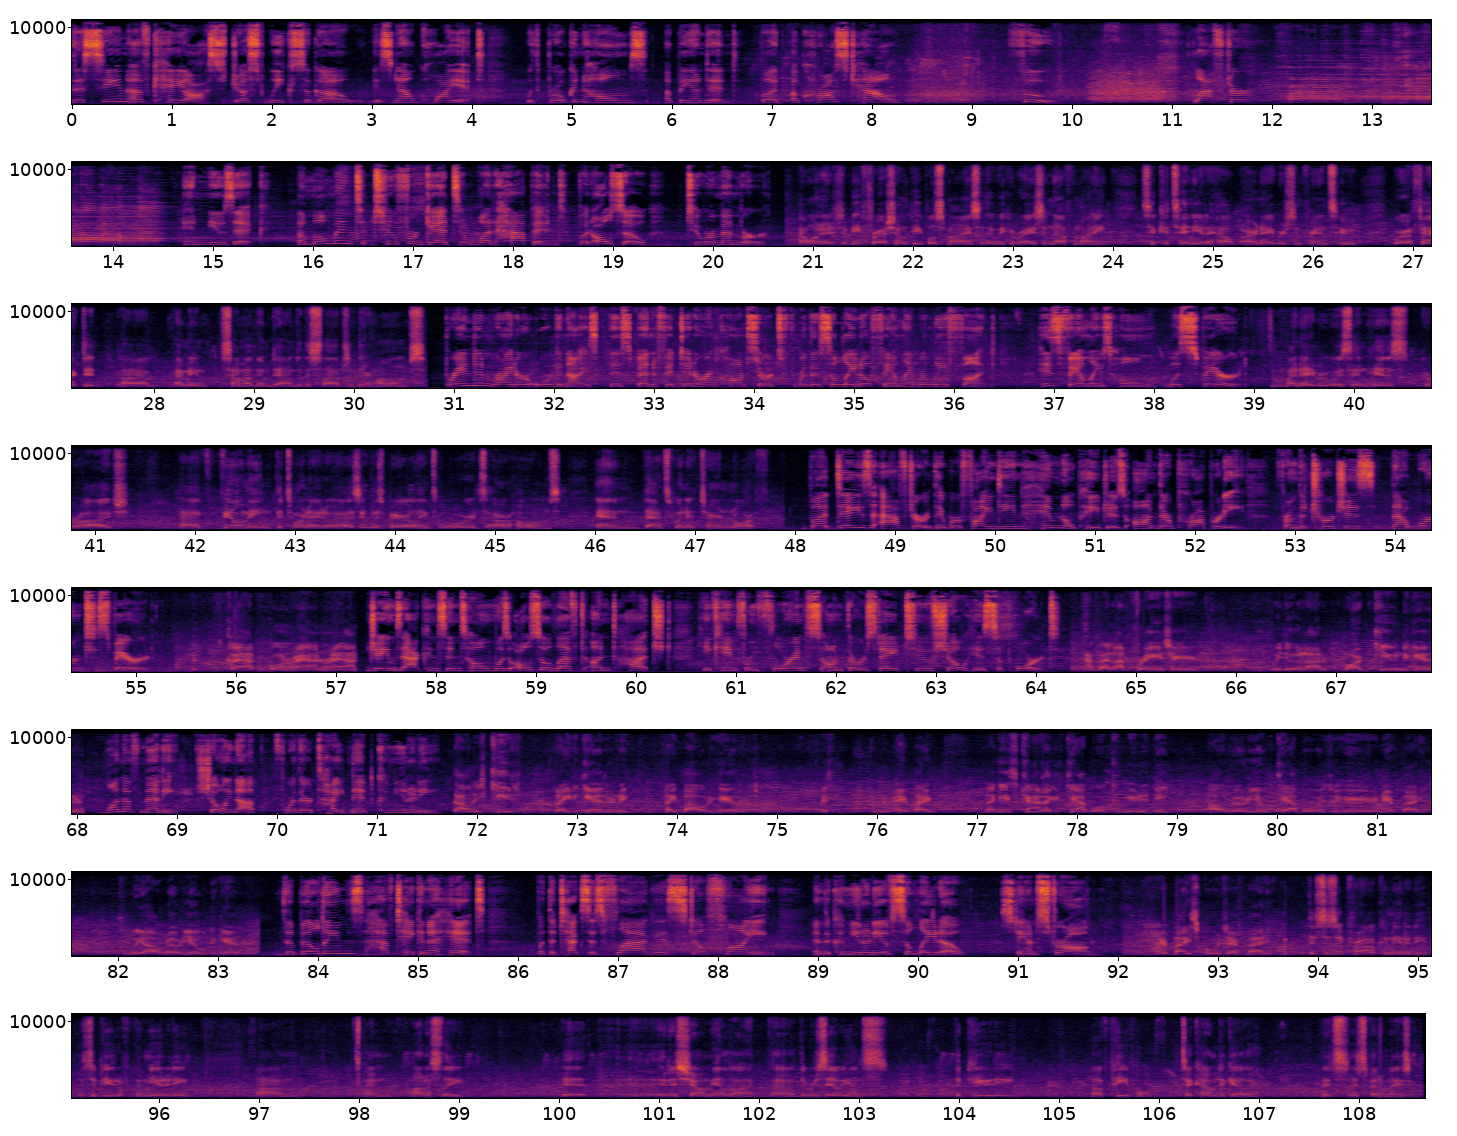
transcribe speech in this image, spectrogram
The scene of chaos just weeks ago is now quiet, with broken homes abandoned. But across town, food, laughter, and music. A moment to forget what happened, but also to remember. I wanted it to be fresh on people's minds so that we could raise enough money to continue to help our neighbors and friends who were affected. Um, I mean, some of them down to the slabs of their homes. Brandon Ryder organized this benefit dinner and concert for the Salado Family Relief Fund. His family's home was spared. My neighbor was in his garage uh, filming the tornado as it was barreling towards our homes, and that's when it turned north. But days after, they were finding hymnal pages on their property from the churches that weren't spared. The clouds were going around and around. James Atkinson's home was also left untouched. He came from Florence on Thursday to show his support. I've got a lot of friends here. We do a lot of barbecuing together. One of many showing up for their tight knit community. All these kids play together and they play ball together. It's, and everybody, like it's kind of like a cowboy community. All rodeo cowboys are here and everybody. So we all rodeo together. The buildings have taken a hit, but the Texas flag is still flying, and the community of Salado stands strong. Everybody supports everybody. This is a proud community. It's a beautiful community. Um, and honestly, it, it has shown me a lot. Uh, the resilience, the beauty of people to come together. It's, it's been amazing.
